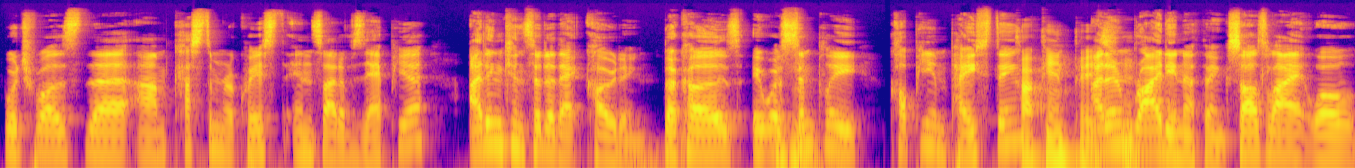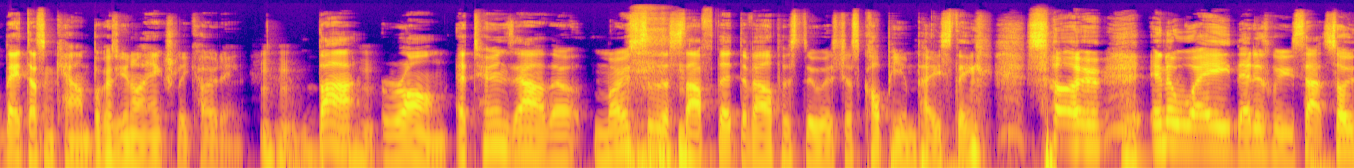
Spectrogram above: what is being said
which was the um, custom request inside of Zapier, I didn't consider that coding because it was Mhm. simply copy and pasting. Copy and paste. I didn't yeah. write anything, so I was like, "Well, that doesn't count because you're not actually coding." Mhm. But Mhm. wrong. It turns out that most of the stuff that developers do is just copy and pasting. So in a way, that is where you start. So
